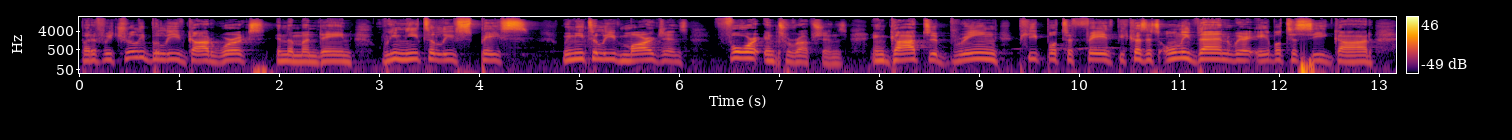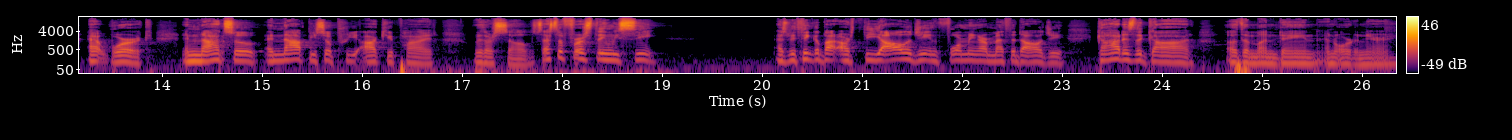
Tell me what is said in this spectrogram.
But if we truly believe God works in the mundane, we need to leave space. We need to leave margins for interruptions and God to bring people to faith because it's only then we're able to see God at work and not so and not be so preoccupied with ourselves. That's the first thing we see. As we think about our theology informing our methodology, God is the God of the mundane and ordinary.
